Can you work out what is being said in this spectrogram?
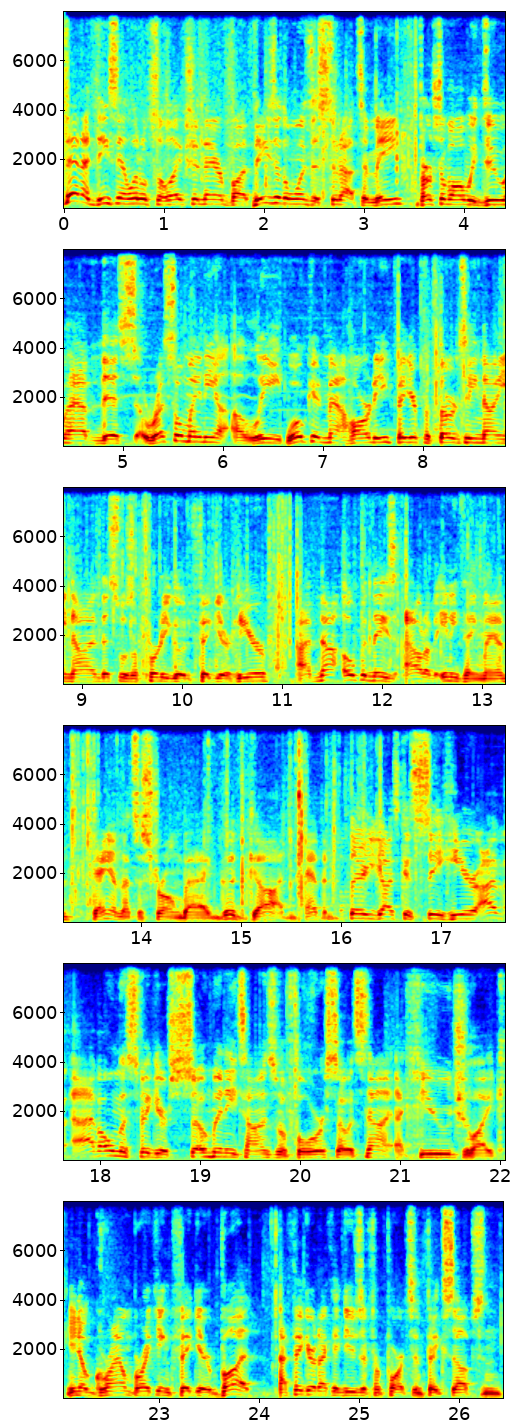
They had a decent little selection there, but these are the ones that stood out to me. First of all, we do have this WrestleMania Elite Woken Matt Hardy figure for $13.99. This was a pretty good figure here. I have not opened these out of anything, man. Damn, that's a strong bag. Good God heaven. There you guys can see here. I've, I've owned this figure so many times before, so it's not a huge, like, you know, groundbreaking figure, but I figured I could use it for parts and fix-ups and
